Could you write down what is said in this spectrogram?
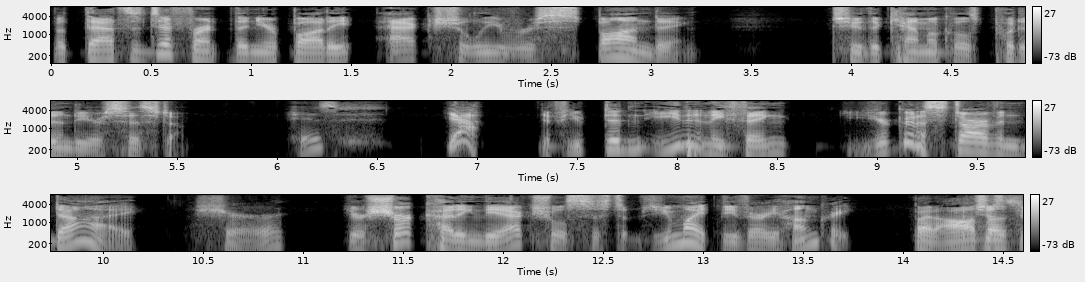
but that's different than your body actually responding to the chemicals put into your system. Is it? Yeah. If you didn't eat anything, you're going to starve and die. Sure. You're shortcutting the actual systems. You might be very hungry. But all those,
